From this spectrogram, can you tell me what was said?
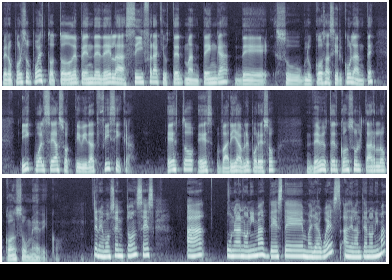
pero por supuesto todo depende de la cifra que usted mantenga de su glucosa circulante y cuál sea su actividad física. Esto es variable, por eso debe usted consultarlo con su médico. Tenemos entonces a una anónima desde Mayagüez. Adelante, anónima.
